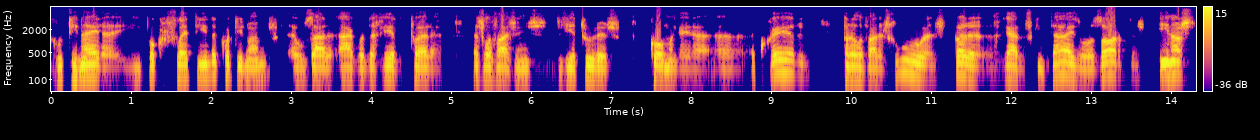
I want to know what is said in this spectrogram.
rotineira e pouco refletida, continuamos a usar a água da rede para as lavagens de viaturas com mangueira a, a correr, para lavar as ruas, para regar os quintais ou as hortas, e nós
